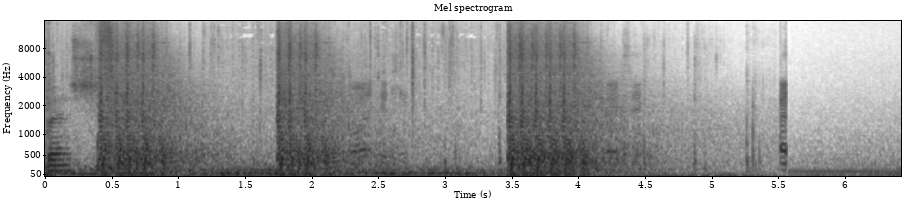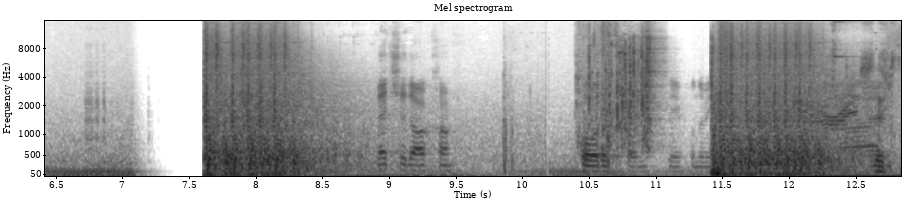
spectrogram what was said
Bench. Lecce Darkon. Går upp på dem. There's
